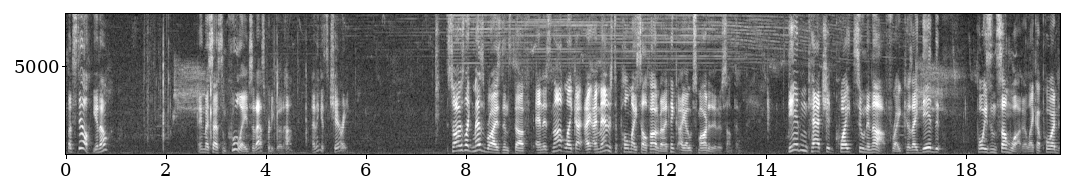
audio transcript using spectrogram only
But still, you know? I made myself some Kool-Aid, so that's pretty good, huh? I think it's cherry. So I was like mesmerized and stuff, and it's not like I, I managed to pull myself out of it. I think I outsmarted it or something. Didn't catch it quite soon enough, right? Because I did poison some water. Like I poured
